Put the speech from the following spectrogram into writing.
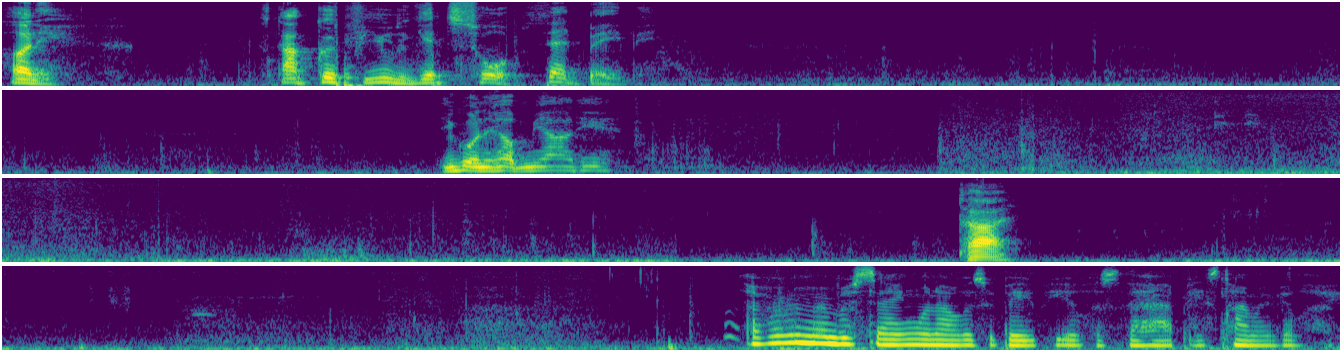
Honey, it's not good for you to get so upset, baby. You gonna help me out here? Ty. Ever remember saying when I was a baby it was the happiest time of your life?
